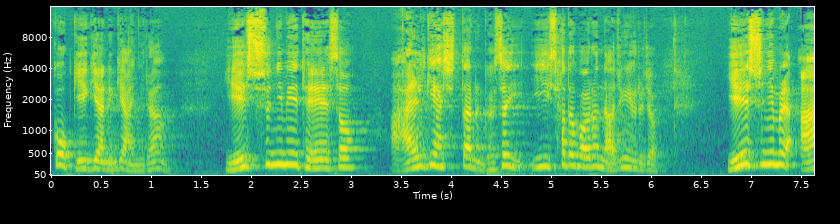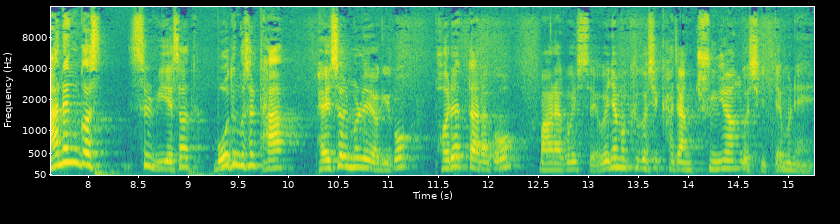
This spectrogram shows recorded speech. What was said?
꼭 얘기하는 게 아니라 예수님에 대해서 알게 하셨다는 거. 그래서 이 사도 바울은 나중에 그러죠. 예수님을 아는 것을 위해서 모든 것을 다 배설물로 여기고 버렸다라고 말하고 있어요. 왜냐하면 그것이 가장 중요한 것이기 때문에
